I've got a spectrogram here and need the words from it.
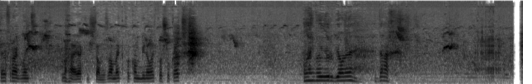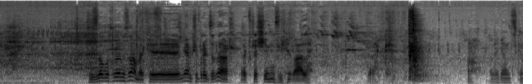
ten fragment. Aha, jakiś tam zamek pokombinować, poszukać. No i mój ulubiony dach. Założyłem zamek. E, Miałem się brać za dach, jak wcześniej mówiłem, ale tak. O, elegancko.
